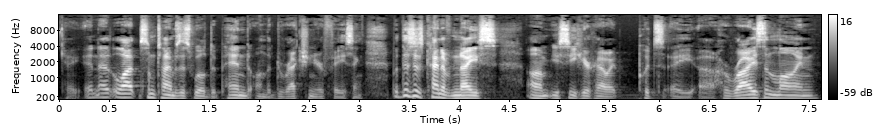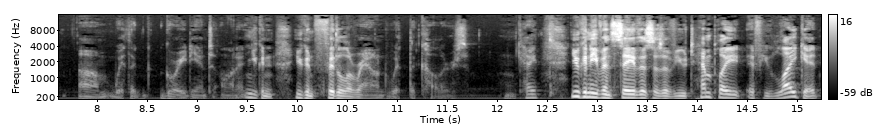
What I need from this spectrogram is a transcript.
Okay, and a lot sometimes this will depend on the direction you're facing, but this is kind of nice. Um, you see here how it puts a uh, horizon line um, with a gradient on it, and you can you can fiddle around with the colors. Okay, you can even save this as a view template if you like it.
